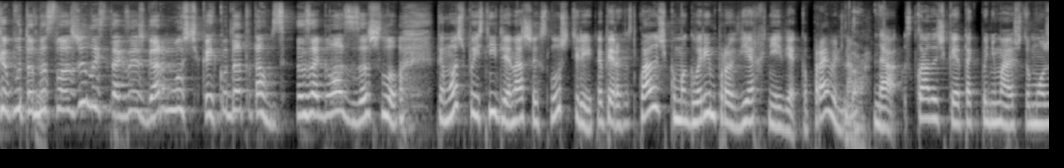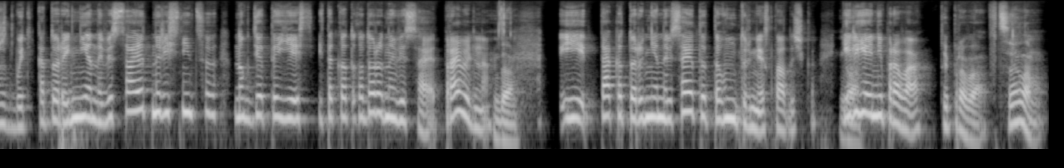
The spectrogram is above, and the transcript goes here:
как будто она сложилась, так, знаешь, гармошечкой, куда-то там за глаз зашло. Ты можешь пояснить для наших слушателей? Во-первых, складочку мы говорим про верхнее веко, правильно? Да. Да, складочка, я так понимаю, что может быть, которая не нависает на реснице, но где-то есть, и та, которая нависает, правильно? Да. И та, которая не нависает, это внутренняя складочка. Или Да. я не права? Ты права. В целом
